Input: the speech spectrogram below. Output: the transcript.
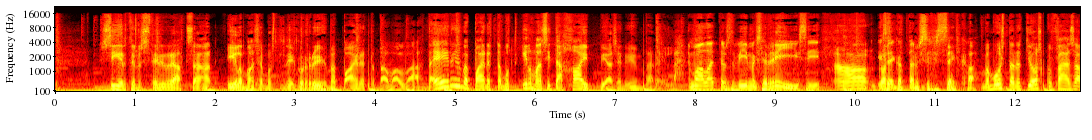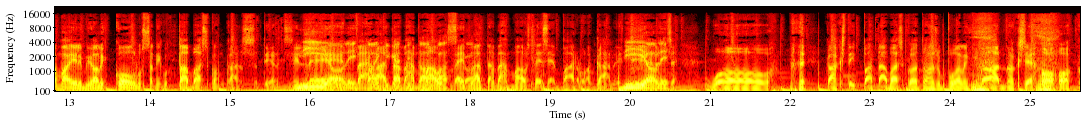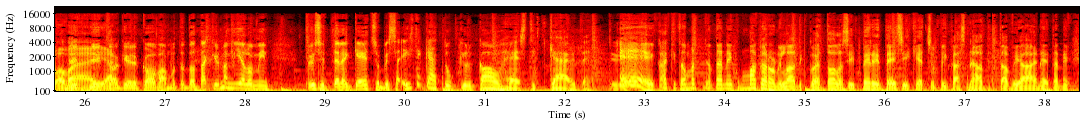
siirtynyt sitten ratsaan ilman semmoista niinku ryhmäpainetta tavallaan. Tai ei ryhmäpainetta, mutta ilman sitä haippia sen ympärillä. Mä oon laittanut sitä viimeksi riisiin. Oh, ja sekoittanut sen sekaan. Mä muistan, että joskus vähän sama ilmiö oli koulussa niinku tabaskon kanssa, tiedätkö? Silleen, niin oli, kaikki käytti vähän tabaskoa. Ei laittaa vähän mausteisempaa ruokaa. Niin, niin oli. Se, wow, kaksi tippaa tabaskoa tuohon sun puolen kilon annokseen. Oho, kova nyt, nyt, on kyllä kova, mutta tota, kyllä mä mieluummin pysyttelen ketsupissa. Ei sitäkään tule kyllä kauheasti käytetty. Ei, kaikki tommoset jotain niinku makaronilaatikkoja ja perinteisiä ketsupin kanssa näytettäviä aineita, niin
